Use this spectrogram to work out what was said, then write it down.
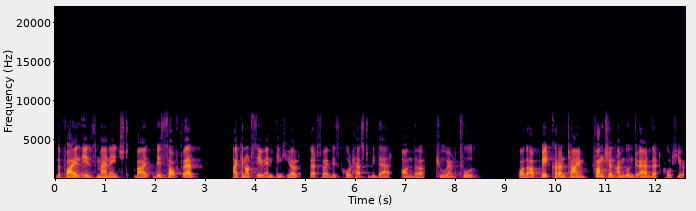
the file is managed by this software I cannot save anything here. That's why this code has to be there on the QM tool. For the update current time function, I'm going to add that code here.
